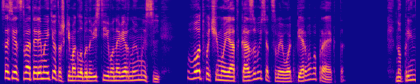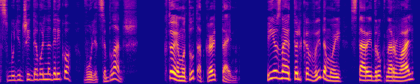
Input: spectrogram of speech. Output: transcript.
Соседство отеля моей тетушки могло бы навести его на верную мысль — вот почему я отказываюсь от своего первого проекта. Но принц будет жить довольно далеко, в улице Бланш. Кто ему тут откроет тайну? Ее знают только вы да мой старый друг Нарваль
